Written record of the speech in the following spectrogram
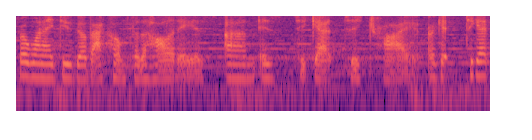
for when I do go back home for the holidays um, is to get to try or get to get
